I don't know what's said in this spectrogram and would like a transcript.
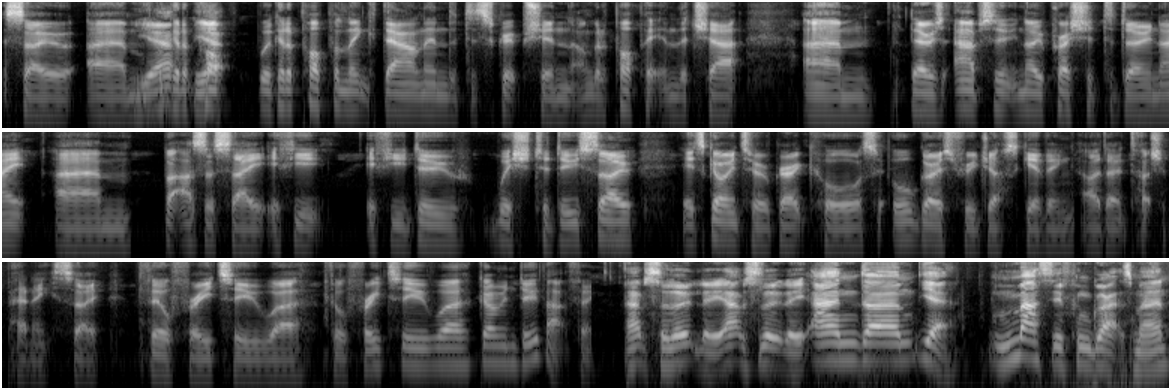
So um, Yeah, we're gonna pop yeah. we're gonna pop a link down in the description. I'm gonna pop it in the chat. Um, there is absolutely no pressure to donate. Um, but as I say, if you if you do wish to do so, it's going to a great cause. It all goes through Just Giving. I don't touch a penny, so feel free to uh, feel free to uh, go and do that thing. Absolutely, absolutely. And um, yeah, massive congrats, man!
